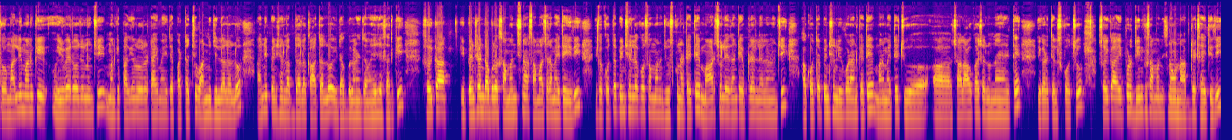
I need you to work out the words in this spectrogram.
సో మళ్ళీ మనకి ఇరవై రోజుల నుంచి మనకి పదిహేను రోజుల టైం అయితే పట్టచ్చు అన్ని జిల్లాలలో అన్ని పెన్షన్ లబ్ధిదారుల ఖాతాల్లో ఈ డబ్బులు అనేది జమ చేసేసరికి. సో ఇక ఈ పెన్షన్ డబ్బులకు సంబంధించిన సమాచారం అయితే ఇది. ఇక కొత్త పెన్షన్ల కోసం మనం చూసుకున్నట్టయితే మార్చి లేదంటే ఏప్రిల్ నెల నుంచి ఆ కొత్త పెన్షన్లు ఇవ్వడానికైతే మనమైతే చూ చాలా అవకాశాలు ఉన్నాయని అయితే ఇక్కడ తెలుసుకోవచ్చు. సో ఇక ఇప్పుడు దీనికి సంబంధించిన ఉన్న అప్డేట్స్ అయితే ఇది.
